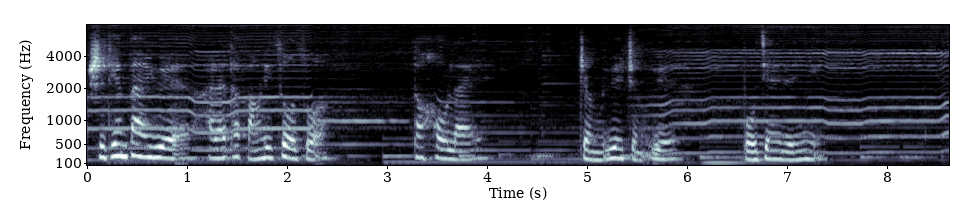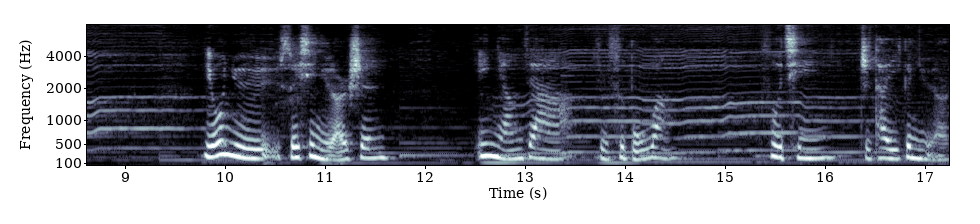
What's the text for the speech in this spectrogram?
十天半月还来他房里坐坐，到后来整月整月不见人影。有女随系女儿身，因娘家子嗣不旺，父亲只她一个女儿，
